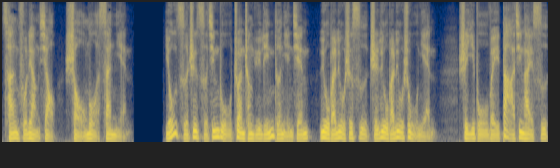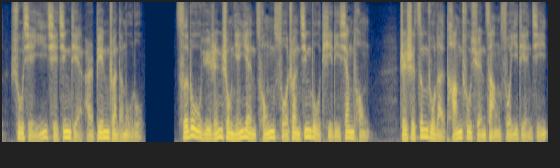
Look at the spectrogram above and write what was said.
参复亮孝，守末三年。由此知此经录撰成于麟德年间（六百六十四至六百六十五年）。是一部为大经爱思书写一切经典而编撰的目录。此录与仁寿年宴从所撰经录体例相同，只是增入了唐初玄奘所译典籍，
